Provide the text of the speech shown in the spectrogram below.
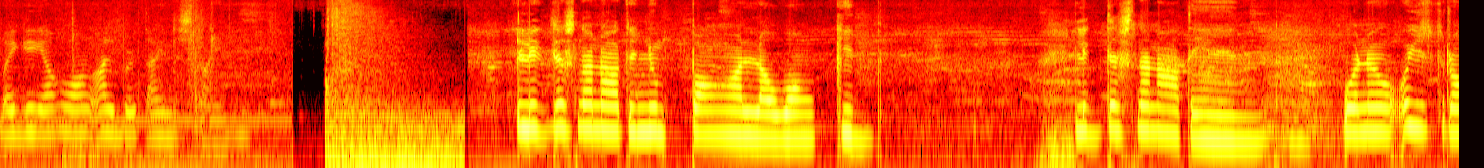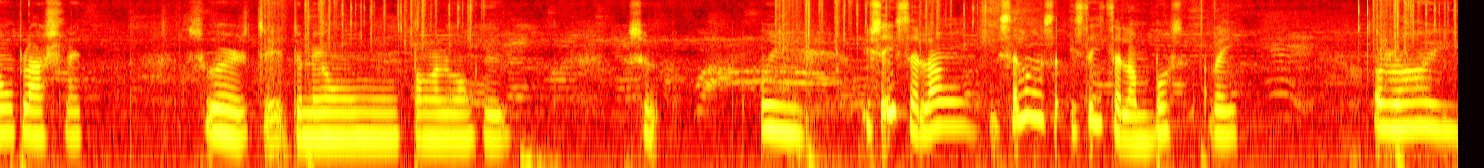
Magiging ako ang Albert Einstein. Iligtas na natin yung pangalawang kid. Ligtas na natin. Una, uy, strong flashlight. Swerte, ito na yung pangalawang kid. So, Uy, isa-isa lang. Isa lang, isa-isa lang, boss. Aray. Aray,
